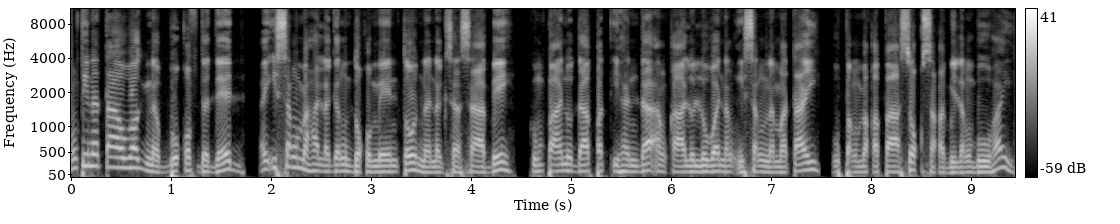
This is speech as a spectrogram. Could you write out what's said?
Ang tinatawag na Book of the Dead ay isang mahalagang dokumento na nagsasabi kung paano dapat ihanda ang kaluluwa ng isang namatay upang makapasok sa kabilang buhay.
